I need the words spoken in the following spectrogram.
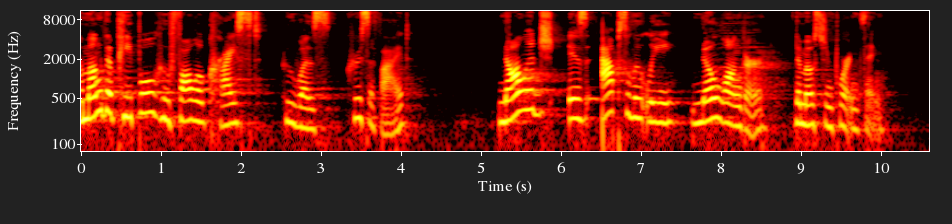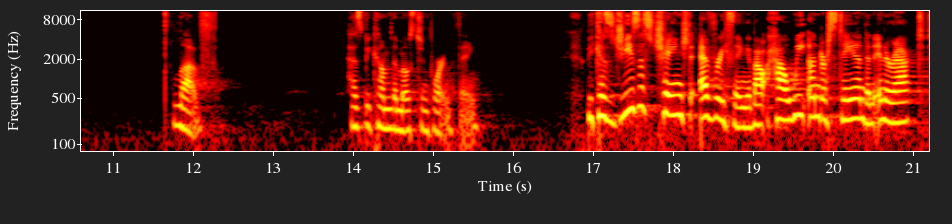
Among the people who follow Christ who was crucified, knowledge is absolutely no longer the most important thing. Love has become the most important thing. Because Jesus changed everything about how we understand and interact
